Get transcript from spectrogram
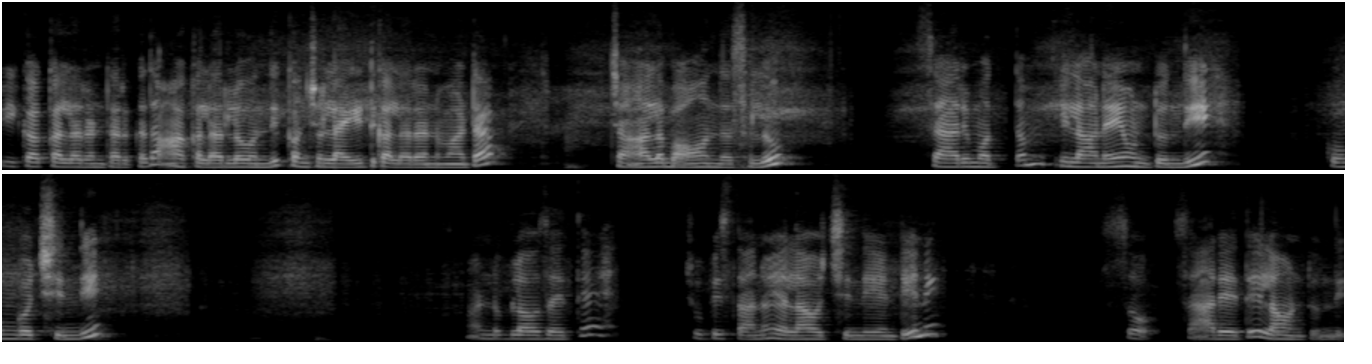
పీకాక్ కలర్ అంటారు కదా ఆ కలర్లో ఉంది. కొంచెం లైట్ కలర్ అనమాట చాలా బాగుంది అసలు. శారీ మొత్తం ఇలానే ఉంటుంది. కొంగు వచ్చింది అండ్ బ్లౌజ్ అయితే చూపిస్తాను ఎలా వచ్చింది ఏంటి అని. సో శారీ అయితే ఇలా ఉంటుంది.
